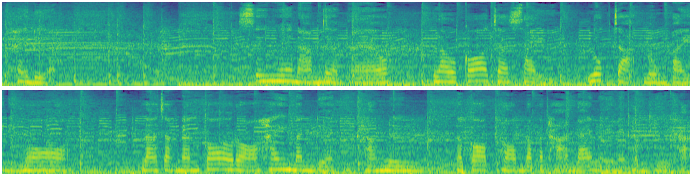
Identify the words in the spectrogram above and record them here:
ดให้เดือด ซึ่งเมื่อน้ำเดือดแล้ว เราก็จะใส่ลูกจากลงไปในหม้อ หลังจากนั้นก็รอให้มันเดือดอีกครั้งหนึ่ง แล้วก็พร้อมรับประทานได้เลยในทันทีค่ะ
